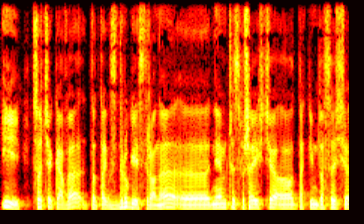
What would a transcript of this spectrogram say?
I co ciekawe, to tak z drugiej strony, e, nie wiem czy słyszeliście o takim dosyć, e,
